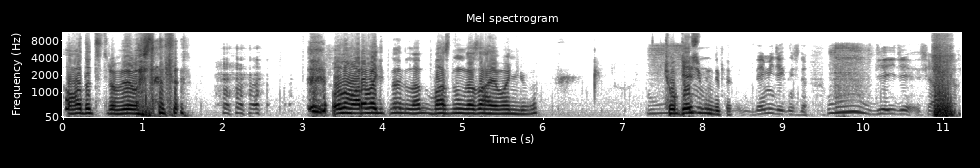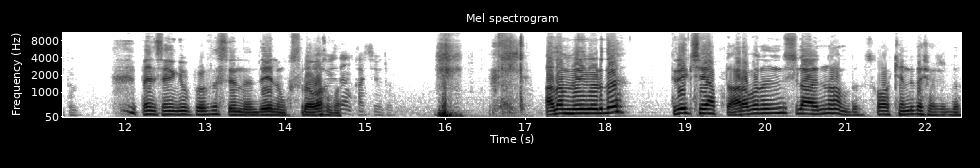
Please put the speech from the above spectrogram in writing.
Havada titremeye başladı. Oğlum araba gitmedi lan. Bastım gaza hayvan gibi. Çok geç bindim. Demeyecektin işte. Vuv diye iyice şey yapacaktın. Ben senin gibi profesyonel değilim kusura O bakma. yüzden kaçırdın. Adam beni gördü. Direkt şey yaptı. Arabadan indi silah eline aldı. Sonra kendi de şaşırdı.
